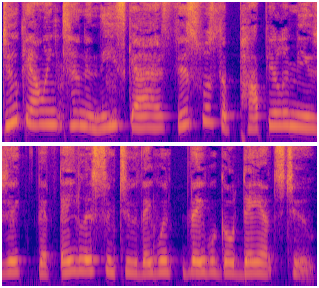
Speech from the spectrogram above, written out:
Duke Ellington and these guys, this was the popular music that they listened to. They went they would go dance to.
